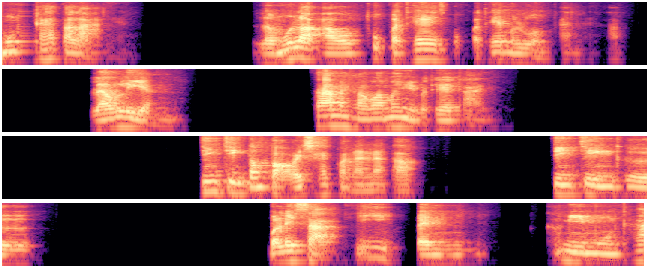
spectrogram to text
มูลค่าตลาดเนี่ยสมมติเราเอาทุกประเทศหกประเทศมารวมกัน แล้วเรียนทราบไหมครับว่าไม่มีประเทศไทย จริง ๆ ต้องตอบให้ชัดกว่านั้นนะครับ จริง ๆ คือบริษัทที่เป็นมีมูลค่า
